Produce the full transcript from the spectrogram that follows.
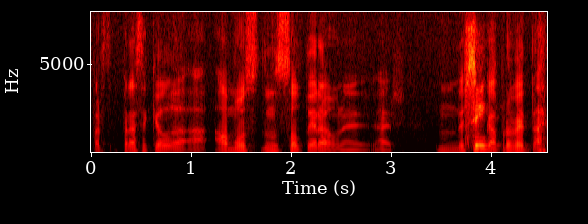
parece, parece aquele almoço de um solteirão, né? Hum, deixa-me aproveitar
